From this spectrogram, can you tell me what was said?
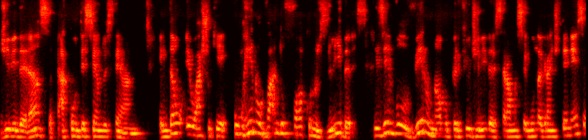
de liderança acontecendo este ano. Então, eu acho que um renovado foco nos líderes, desenvolver um novo perfil de líder será uma segunda grande tendência.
